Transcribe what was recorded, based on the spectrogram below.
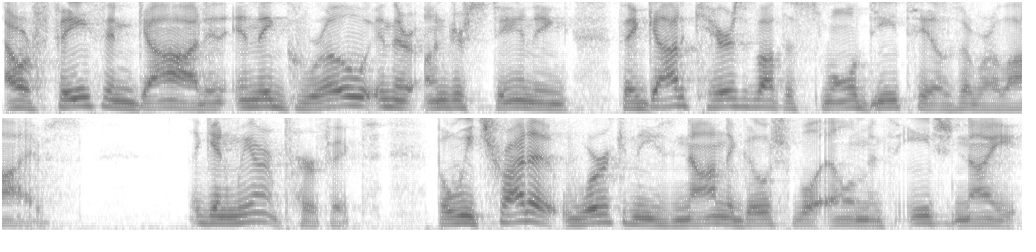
our faith in God, and they grow in their understanding that God cares about the small details of our lives. Again, we aren't perfect, but we try to work in these non negotiable elements each night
